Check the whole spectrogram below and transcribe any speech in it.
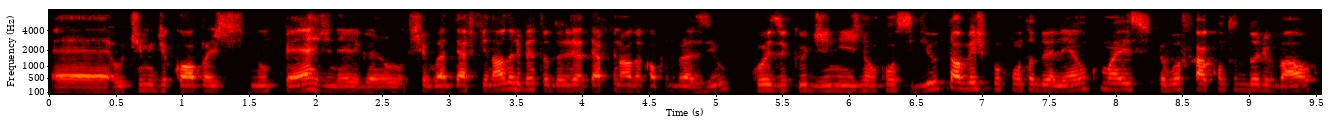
É, o time de Copas não perde, né? Ele ganhou, chegou até a final da Libertadores e até a final da Copa do Brasil, coisa que o Diniz não conseguiu, talvez por conta do elenco, mas eu vou ficar contra o Dorival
